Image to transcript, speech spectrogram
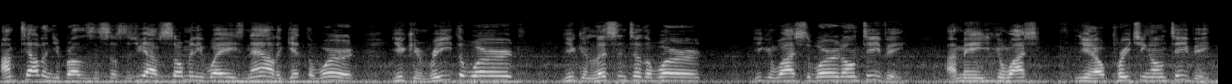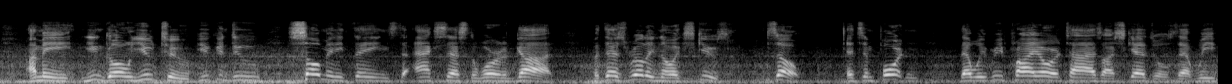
I'm telling you, brothers and sisters, you have so many ways now to get the word. You can read the word, you can listen to the word, you can watch the word on TV. I mean, you can watch, you know, preaching on TV. I mean, you can go on YouTube. You can do so many things to access the word of God, but there's really no excuse. So, it's important that we reprioritize our schedules, that we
